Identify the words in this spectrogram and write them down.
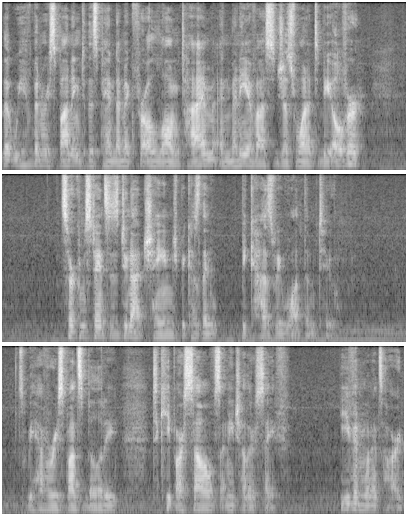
that we have been responding to this pandemic for a long time, and many of us just want it to be over. Circumstances do not change because they because we want them to. So we have a responsibility to keep ourselves and each other safe even when it's hard,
